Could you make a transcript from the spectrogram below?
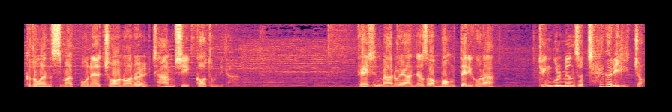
그동안 스마트폰의 전원을 잠시 꺼둡니다. 대신 마루에 앉아서 멍 때리거나 뒹굴면서 책을 읽죠.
